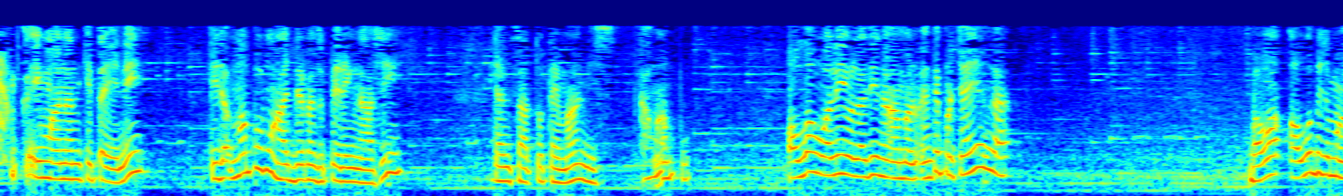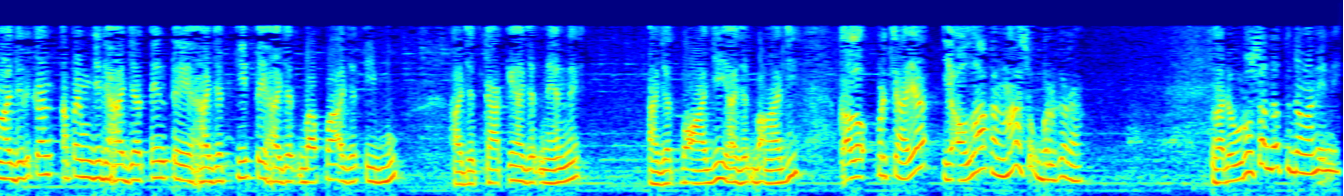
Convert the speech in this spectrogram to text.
keimanan kita ini tidak mampu menghadirkan sepiring nasi, dan satu teh manis. Gak mampu. Allah waliul ladzina amanu. Ente percaya nggak? Bahwa Allah bisa menghadirkan apa yang menjadi hajat ente, hajat kita, hajat bapak, hajat ibu, hajat kakek, hajat nenek, hajat Pak Haji, hajat Bang Haji. Kalau percaya, ya Allah akan masuk bergerak. Gak ada urusan datu dengan ini.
